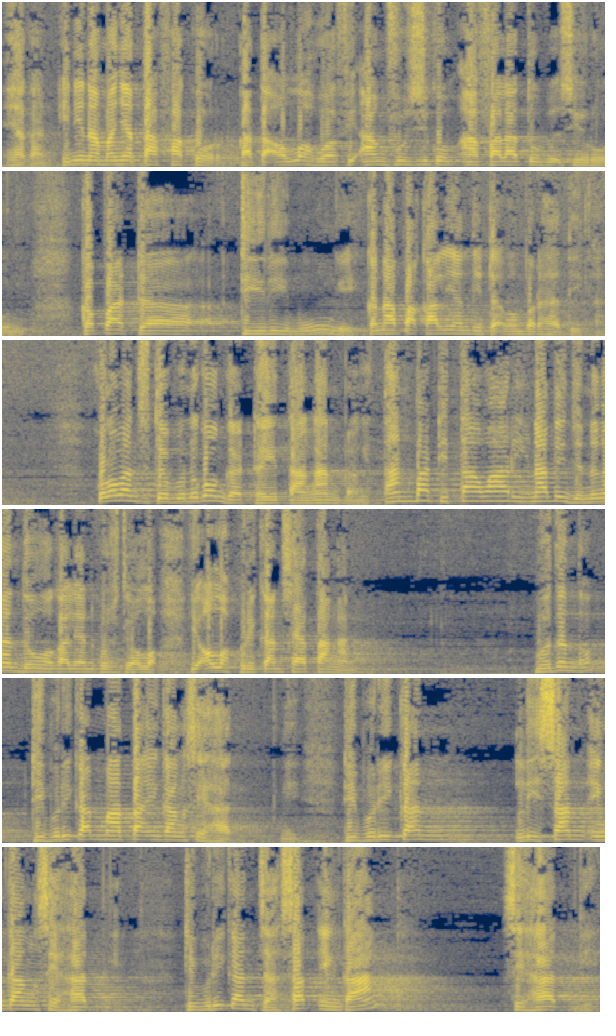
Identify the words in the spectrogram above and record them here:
Ya kan? Ini namanya tafakur. Kata Allah wa fi anfusikum afalatu besirun kepada dirimu kenapa kalian tidak memperhatikan? Kalau kan sudah punika ada tangan bang tanpa ditawari. Nanti jenengan dongo kalian Gusti Allah. Ya Allah berikan saya tangan Mboten toh? Diberikan mata ingkang sehat, nih. Diberikan lisan ingkang sehat, nih. Diberikan jasad ingkang sehat, nih.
